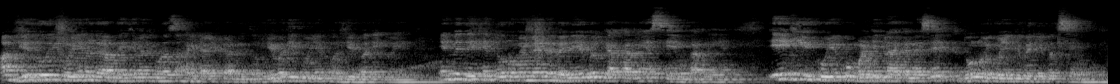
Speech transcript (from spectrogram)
अब ये दो इक्वेशन अगर आप देखें, मैं थोड़ा सा हाईलाइट कर देता हूँ। ये वाली इक्वेशन और ये वाली इक्वेशन इनमें देखें, दोनों में मैंने वेरिएबल क्या करनी है? सेम करनी है। एक ही इक्वेशन को मल्टीप्लाई करने से दोनों इक्वेशन के वेरिएबल सेम होंगे।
